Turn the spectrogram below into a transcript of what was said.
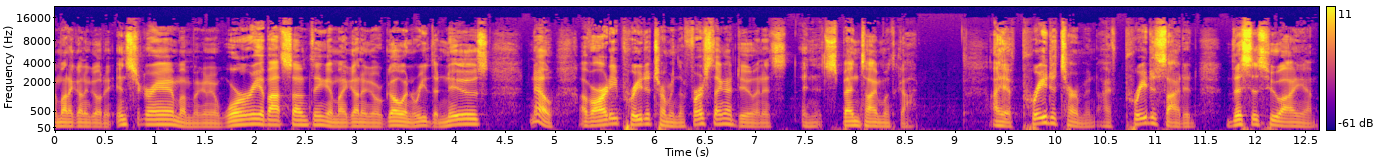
Am I going to go to Instagram? Am I going to worry about something? Am I going to go and read the news? No, I've already predetermined the first thing I do, and it's and it's spend time with God. I have predetermined, I've predecided this is who I am.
